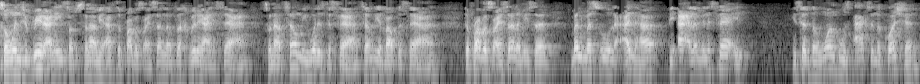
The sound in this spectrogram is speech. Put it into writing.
so when Jibreel alayhi salam asked the Prophet sallallahu so now tell me what is the sa'ah? Tell me about the sa'ah. The Prophet sallallahu he said, ما المسؤول عنها بأعلم من السائل He said the one who's asking the question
